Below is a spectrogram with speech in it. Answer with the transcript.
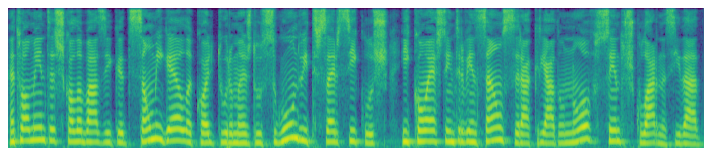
Atualmente, a Escola Básica de São Miguel acolhe turmas do segundo e terceiro ciclos e com esta intervenção será criado um novo centro escolar na cidade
